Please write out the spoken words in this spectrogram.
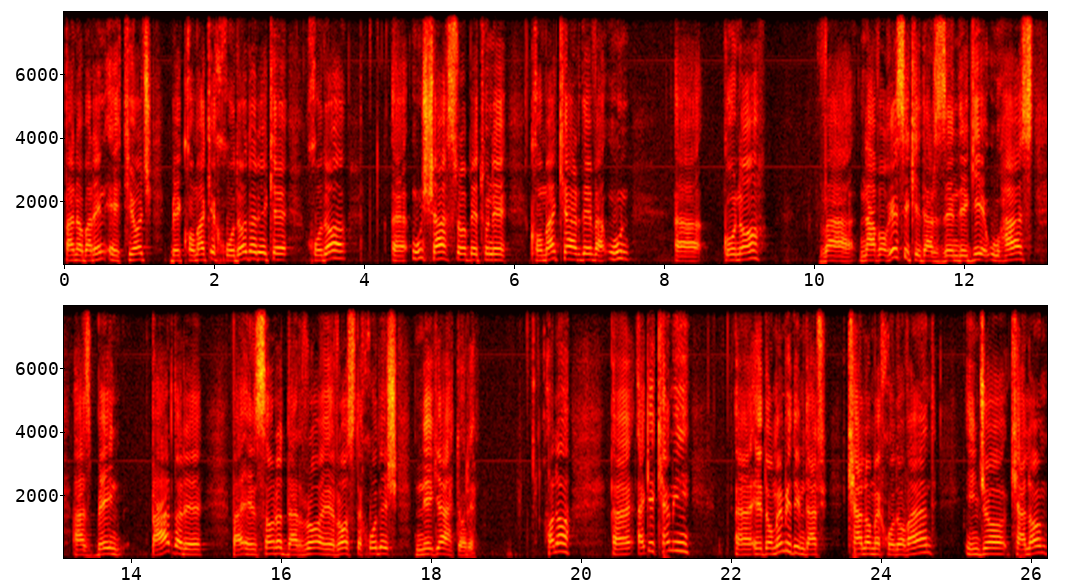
بنابراین احتیاج به کمک خدا داره که خدا اون شخص را بتونه کمک کرده و اون گناه و نواقصی که در زندگی او هست از بین برداره و انسان را در راه راست خودش نگه داره. حالا اگه کمی ادامه میدیم در کلام خداوند. اینجا کلام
